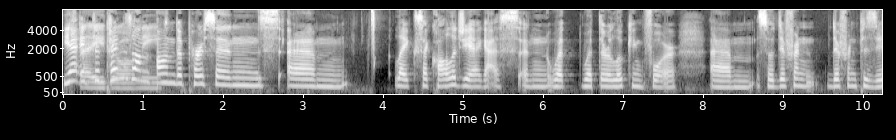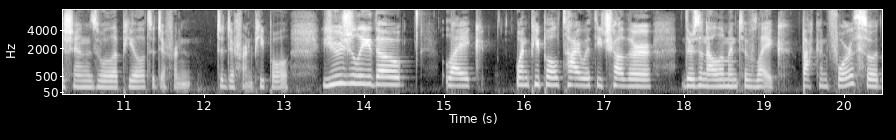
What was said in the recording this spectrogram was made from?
Yeah, stage it depends or on need. on the person's um like psychology, I guess, and what what they're looking for. Um so different different positions will appeal to different to different people. Usually though, like when people tie with each other, there's an element of like back and forth, so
